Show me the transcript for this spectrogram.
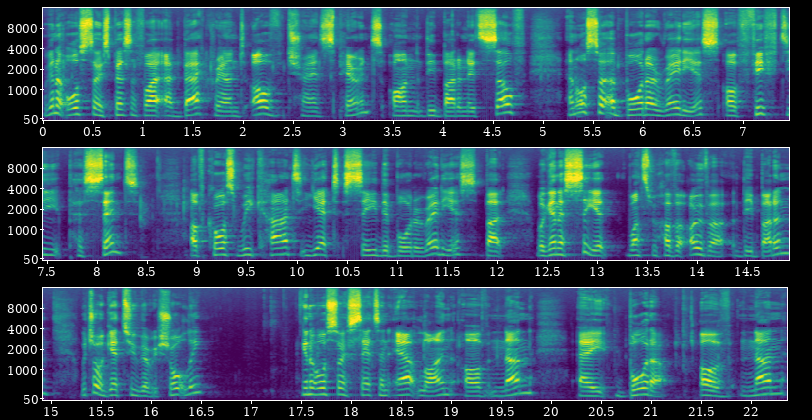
we're going to also specify a background of transparent on the button itself and also a border radius of 50%. Of course, we can't yet see the border radius, but we're going to see it once we hover over the button, which I'll get to very shortly. I'm going to also set an outline of none, a border of none,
